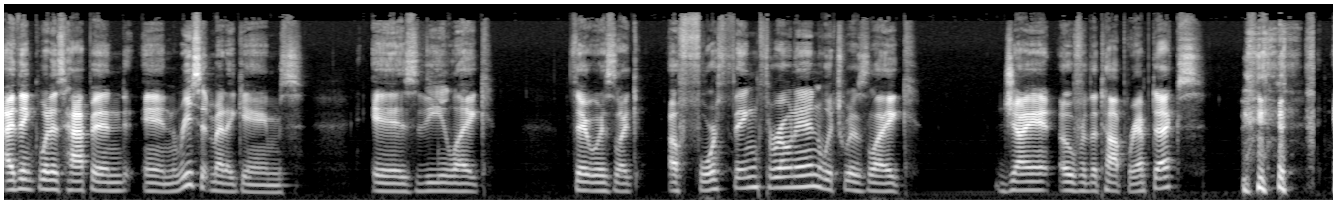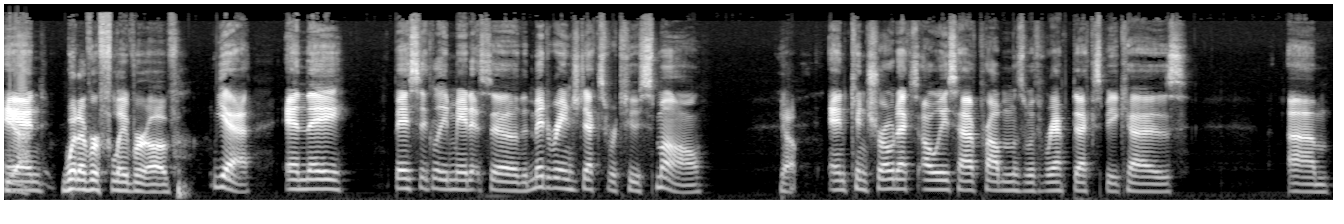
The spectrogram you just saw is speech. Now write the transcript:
I think what has happened in recent metagames is the like there was like a fourth thing thrown in which was like giant over the top ramp decks. Yeah. And whatever flavor of. yeah, and they basically made it so the mid-range decks were too small Yep. and control decks always have problems with ramp decks because um,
